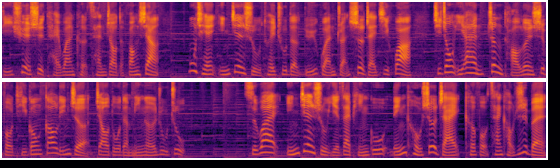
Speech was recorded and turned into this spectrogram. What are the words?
的确是台湾可参照的方向。目前营建署推出的旅馆转社宅计划，其中一案正讨论是否提供高龄者较多的名额入住。此外，营建署也在评估林口社宅可否参考日本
